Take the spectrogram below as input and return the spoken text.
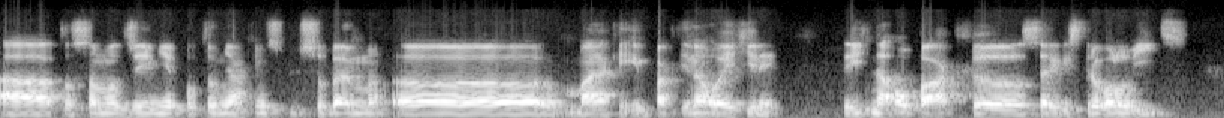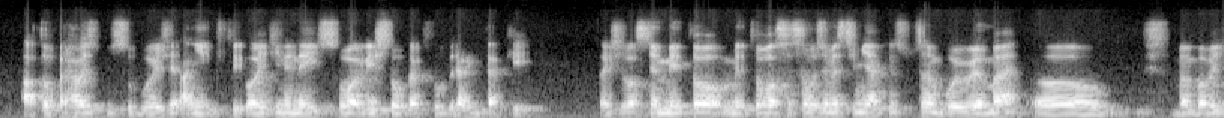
A to samozřejmě potom nějakým způsobem uh, má nějaký impact i na ojetiny, kterých naopak uh, se registrovalo víc. A to právě způsobuje, že ani už ty ojetiny nejsou a když jsou, tak jsou drahý taky. Takže vlastně my to, my to vlastně samozřejmě s tím nějakým způsobem bojujeme. Uh, když se budeme bavit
